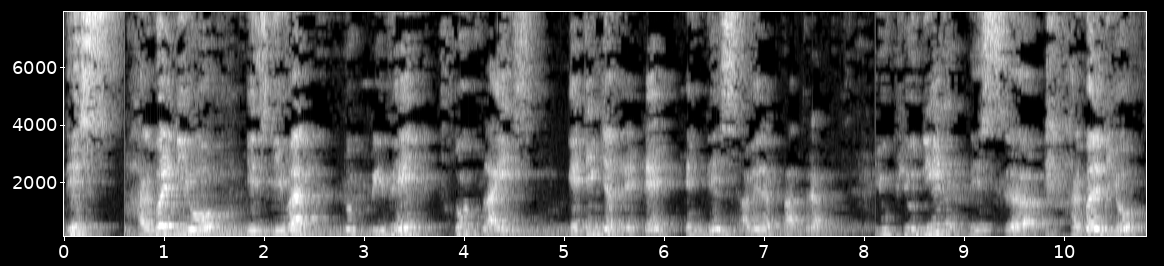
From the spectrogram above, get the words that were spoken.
This herbal deo is given to prevent fruit flies getting generated in this Avirat Patra. If you need this uh, herbal deo,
